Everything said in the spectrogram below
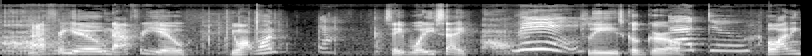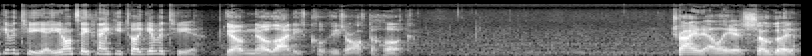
Not for you, not for you. You want one? Yeah. Say, what do you say? Me. Please, good girl. I do. Oh, I didn't give it to you yet. You don't say thank you till I give it to you. Yo, no lie, these cookies are off the hook. Try it, Elliot. It's so good.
